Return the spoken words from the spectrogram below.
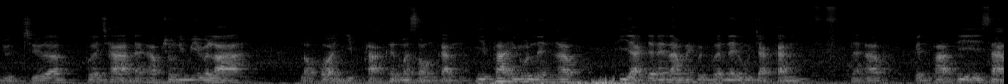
หยุดเชื้อเพื่อชาตินะครับ ช่วงนี้มีเวลาเราก็หยิบพระขึ้นมาส่องกัน มีพระอีกรุ่นหนึ่งครับ ที่อยากจะแนะนำให้เพื่อนๆได้รู้จักกันนะครับ เป็นพระที่สร้าง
